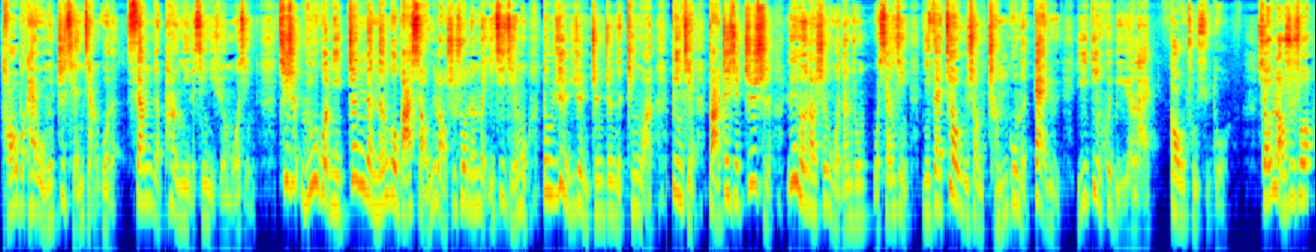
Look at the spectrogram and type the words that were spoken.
逃不开我们之前讲过的三个叛逆的心理学模型。其实，如果你真的能够把小鱼老师说的每一期节目都认认真真的听完，并且把这些知识运用到生活当中，我相信你在教育上成功的概率一定会比原来高出许多。小鱼老师说，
